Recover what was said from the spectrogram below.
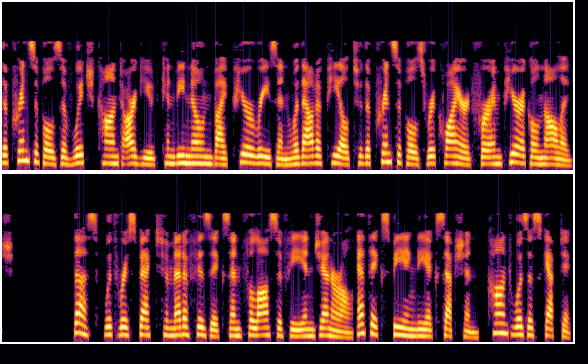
the principles of which Kant argued can be known by pure reason without appeal to the principles required for empirical knowledge. Thus, with respect to metaphysics and philosophy in general ethics being the exception, Kant was a skeptic.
